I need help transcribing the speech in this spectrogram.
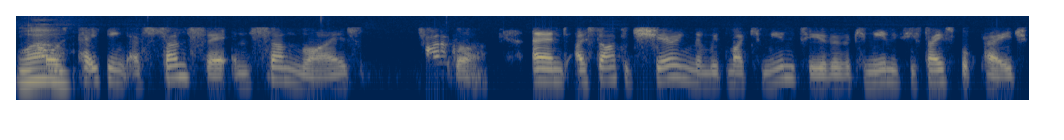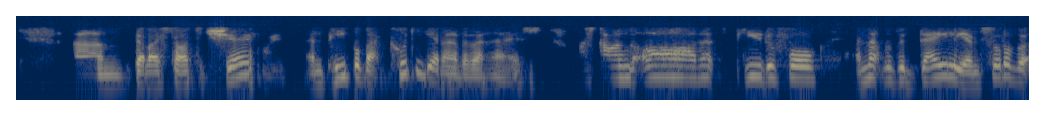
Wow. I was taking a sunset and sunrise photograph. And I started sharing them with my community. There's a community Facebook page um, that I started sharing with. And people that couldn't get out of the house was going, oh, that's beautiful. And that was a daily. And sort of a,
